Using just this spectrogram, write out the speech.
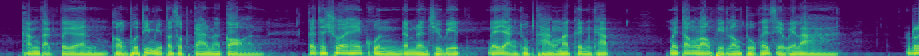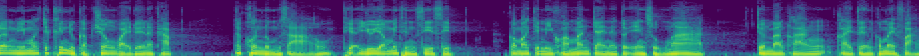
ๆคำตักเตือนของผู้ที่มีประสบการณ์มาก่อน ก็จะช่วยให้คุณดำเนินชีวิตได้อย่างถูกทางมากขึ้นครับ ไม่ต้องลองผิดลองถูกให้เสียเวลา เรื่องนี้มักจะขึ้นอยู่กับช่วงวัยด้วยนะครับ ถ้าคนหนุ่มสาวที่อายุยังไม่ถึง 40 ก็มักจะมีความมั่นใจในตัวเองสูงมาก จนบางครั้งใครเตือนก็ไม่ฟัง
